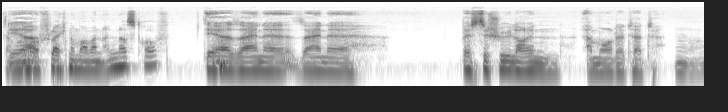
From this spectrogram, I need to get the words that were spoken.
Da der, kommen wir vielleicht nochmal wann anders drauf. Der seine, seine beste Schülerin ermordet hatte. Mhm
